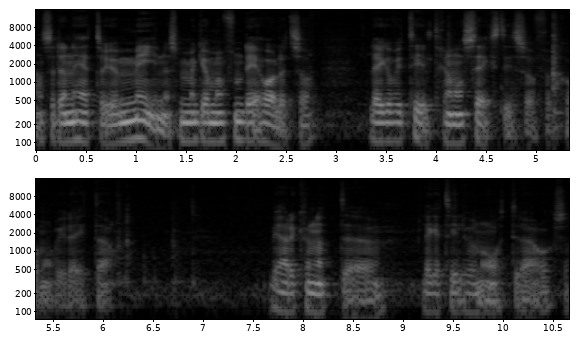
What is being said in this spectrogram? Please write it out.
Alltså den heter ju minus, men går man från det hållet så lägger vi till 360 så kommer vi dit där. Vi hade kunnat eh, lägga till 180 där också.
